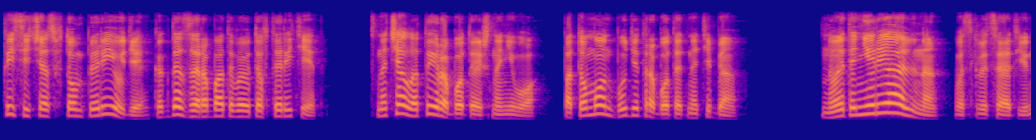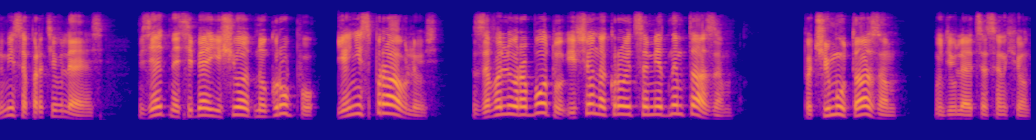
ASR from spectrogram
Ты сейчас в том периоде, когда зарабатывают авторитет. Сначала ты работаешь на него, потом он будет работать на тебя». «Но это нереально!» – восклицает Юнми, сопротивляясь. «Взять на себя еще одну группу я не справлюсь. Завалю работу, и все накроется медным тазом». «Почему тазом?» – удивляется Сэнхён.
